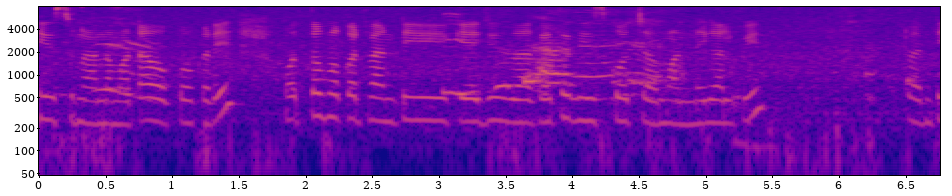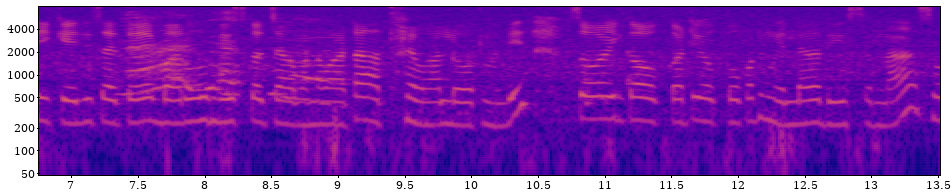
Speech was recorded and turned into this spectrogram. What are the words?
తీస్తున్నాను అన్నమాట ఒక్కొక్కటి. మొత్తం ఒక ట్వంటీ కేజీస్ దాకా అయితే తీసుకొచ్చాము అన్నీ కలిపి. ట్వంటీ కేజీస్ అయితే బరువు తీసుకొచ్చామన్నమాట అత్తయ్య వాళ్ళ నుండి. సో ఇంకా ఒక్కటి ఒక్కొక్కటి మెల్లగా తీస్తున్నా. సో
